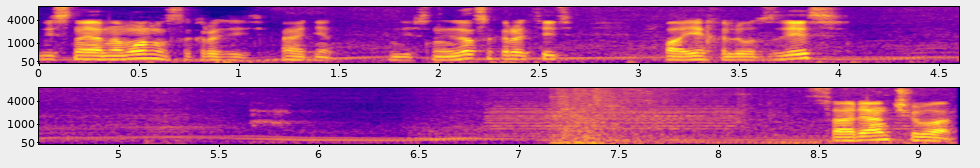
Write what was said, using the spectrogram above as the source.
Здесь, наверное, можно сократить? А, нет, здесь нельзя сократить. Поехали вот здесь. Сорян, чувак.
